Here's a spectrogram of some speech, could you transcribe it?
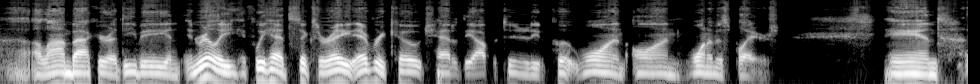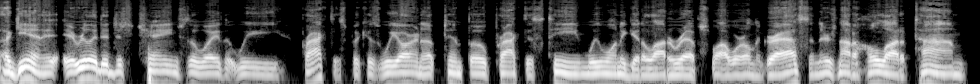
uh, a linebacker, a DB, and, and really, if we had six or eight, every coach had the opportunity to put one on one of his players. And again, it, it really did just change the way that we practice because we are an up-tempo practice team. We want to get a lot of reps while we're on the grass, and there's not a whole lot of time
